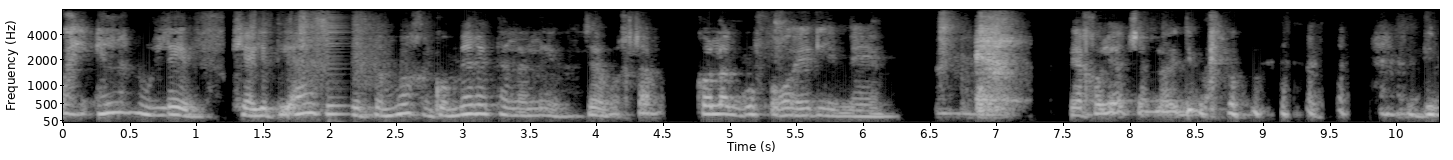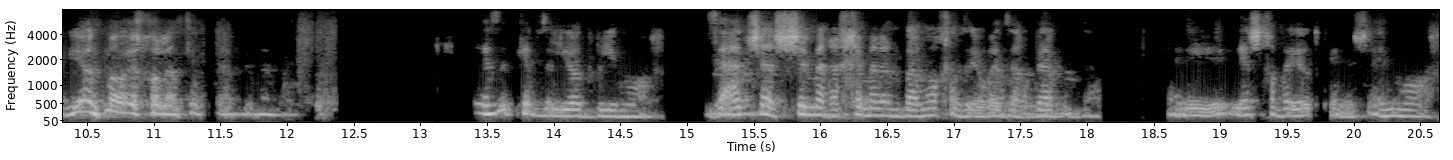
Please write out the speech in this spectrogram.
וואי, אין לנו לב, כי הידיעה הזאת במוח גומרת על הלב. זהו, עכשיו כל הגוף רועד לי מהם. ויכול להיות שהם לא יודעים כלום. דמיון מה הוא יכול לעשות את הבן אדם. איזה כיף זה להיות בלי מוח. זה עד שהשם מרחם עלינו והמוח הזה יורד, זה הרבה עבודה. אני, יש חוויות כאלה שאין מוח.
